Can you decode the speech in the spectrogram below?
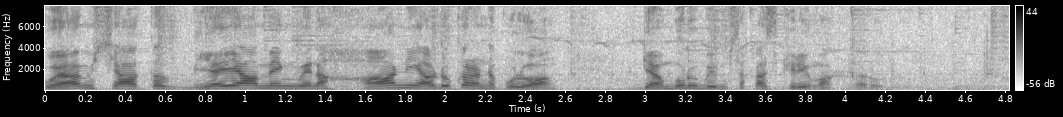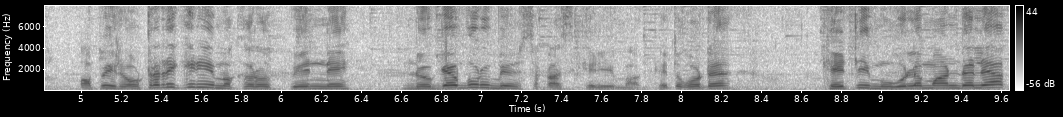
ගොයම් ශාක මිය යාමෙන් වෙන හානි අඩු කරන්න පුළුවන් ගැඹුරු බිම් සකස් කිරීමක් කරොත්. අපි රොටරි කිරීම කරොත් වෙන්නේ නොගැඹුරු බිම් සකස් කිරීමක්. එතකොට කෙටි මූල මණ්ඩලයක්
